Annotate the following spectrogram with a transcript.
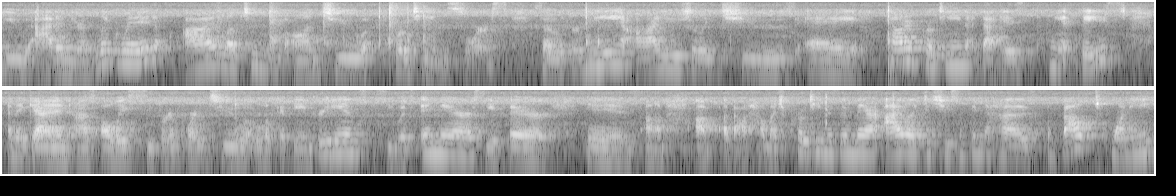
you add in your liquid, I love to move on to protein source. So for me, I usually choose a powdered protein that is plant-based. And again, as always, super important to look at the ingredients, see what's in there, see if there is um, about how much protein is in there. I like to choose something that has about 20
